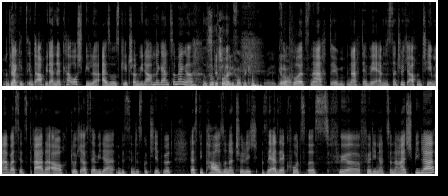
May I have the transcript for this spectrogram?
Und ja. da geht es eben auch wieder, ne? K.O.-Spiele. Also es geht schon wieder um eine ganze Menge. Es so geht kurz, schon wieder um eine ganze Menge. Genau. So kurz nach, dem, nach der WM. Das ist natürlich auch ein Thema, was jetzt gerade auch durchaus ja wieder ein bisschen diskutiert wird, dass die Pause natürlich sehr, sehr kurz ist für, für die Nationalspieler,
